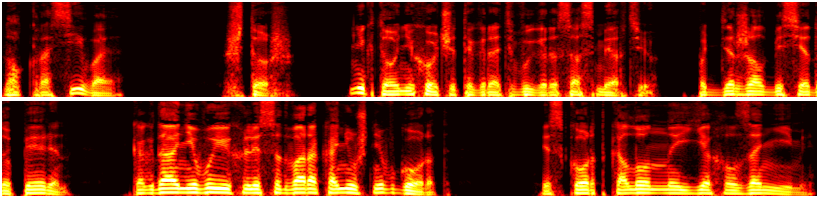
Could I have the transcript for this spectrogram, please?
но красивое. — Что ж, никто не хочет играть в игры со смертью, — поддержал беседу Перин, когда они выехали со двора конюшни в город. Эскорт колонны ехал за ними.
